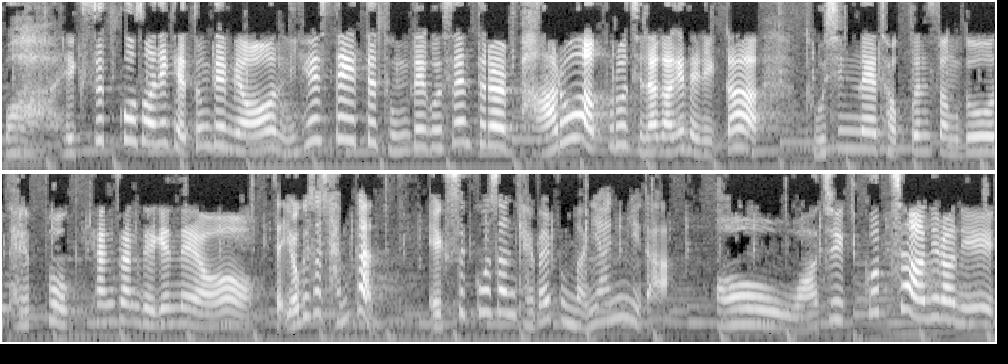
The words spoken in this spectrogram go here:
와, 엑스코선이 개통되면 힐스테이트 동대구 센트럴 바로 앞으로 지나가게 되니까 도심 내 접근성도 대폭 향상되겠네요. 자, 여기서 잠깐 엑스코선 개발뿐만이 아닙니다. 어우, 아직 끝이 아니라니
